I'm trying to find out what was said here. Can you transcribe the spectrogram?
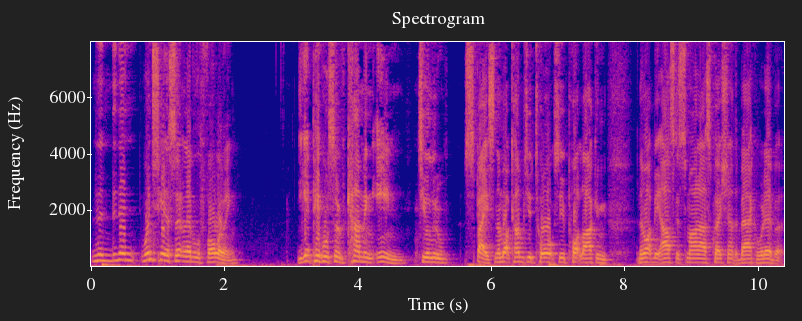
then, then once you get a certain level of following, you get people sort of coming in to your little space and they might come to your talks or your potluck and, and they might be ask a smart ass question at the back or whatever.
